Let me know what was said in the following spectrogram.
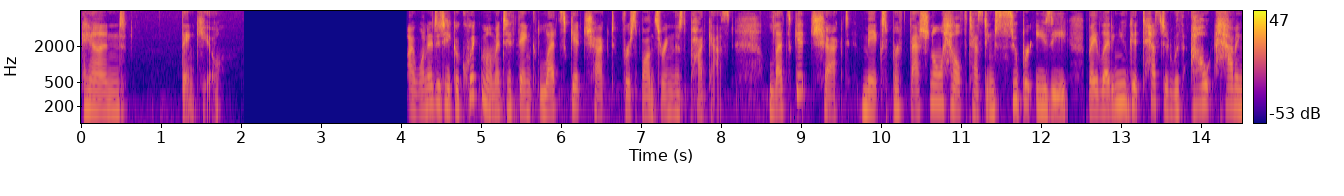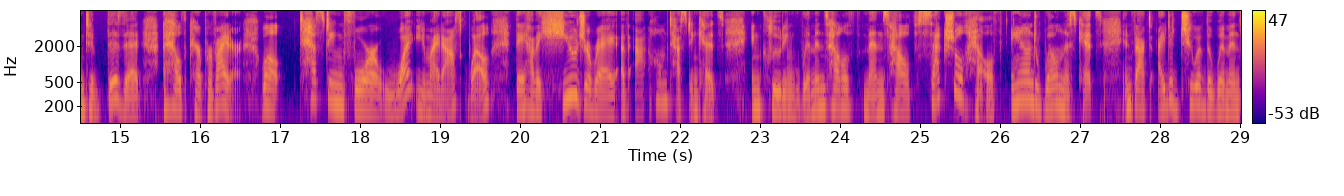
And thank you. I wanted to take a quick moment to thank Let's Get Checked for sponsoring this podcast. Let's Get Checked makes professional health testing super easy by letting you get tested without having to visit a healthcare provider. Well, testing for what, you might ask? Well, they have a huge array of at home testing kits, including women's health, men's health, sexual health, and wellness kits. In fact, I did two of the women's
